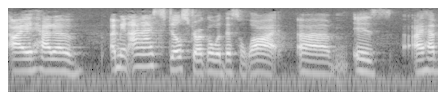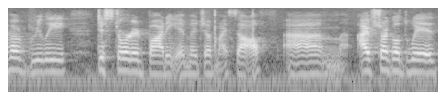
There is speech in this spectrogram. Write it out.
i had a I mean, and I still struggle with this a lot. Um, is I have a really distorted body image of myself. Um, I've struggled with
